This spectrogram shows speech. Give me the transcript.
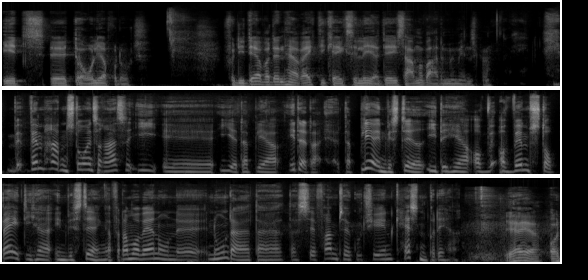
et øh, dårligere produkt. Fordi der, hvor den her rigtig kan excellere, det er i samarbejde med mennesker. Hvem har den store interesse i, øh, i at der bliver, et, at der, der bliver investeret i det her, og, og hvem står bag de her investeringer? For der må være nogle, øh, nogen, der, der, der ser frem til at kunne tjene kassen på det her. Ja, ja, og,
